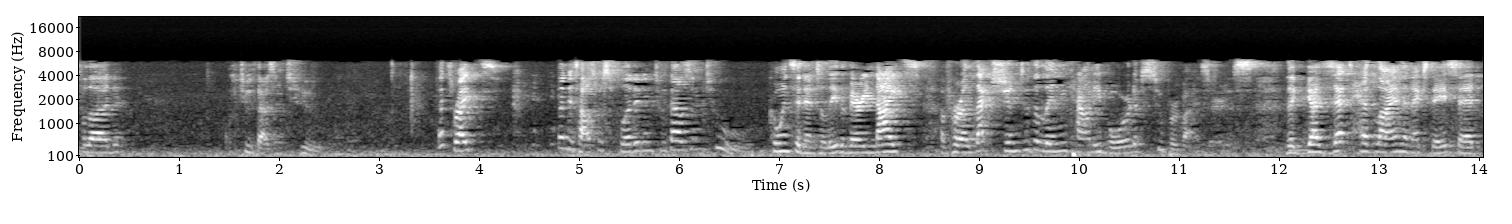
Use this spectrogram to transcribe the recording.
flood of 2002. That's right. Linda's house was flooded in 2002. Coincidentally, the very night of her election to the Linn County Board of Supervisors. The Gazette headline the next day said,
